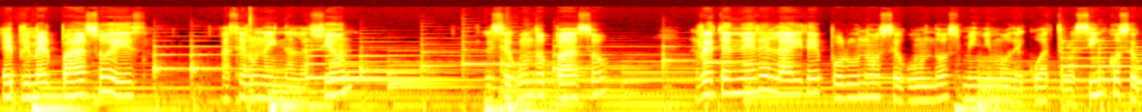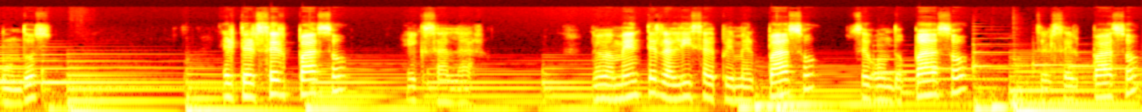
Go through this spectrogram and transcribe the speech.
El primer paso es hacer una inhalación. El segundo paso, retener el aire por unos segundos, mínimo de 4 a 5 segundos. El tercer paso, exhalar. Nuevamente realiza el primer paso, segundo paso, tercer paso.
